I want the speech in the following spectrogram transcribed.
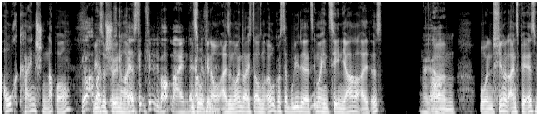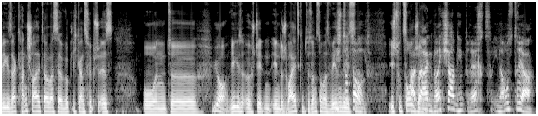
auch kein Schnapper, Ja, aber wie es so es schön gibt ja- heißt. find- Findet überhaupt mal einen. So, genau. Also 39.000 Euro kostet der Bolide, der jetzt immerhin 10 Jahre alt ist. Naja. Ähm, und 401 PS, wie gesagt, Handschalter, was ja wirklich ganz hübsch ist. Und äh, ja, wie gesagt, steht in, in der Schweiz. Gibt es sonst noch was Wesentliches? zu- verzollt. Ist verzollt Hat er einen schon. Blechschaden hinten rechts in Austria.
